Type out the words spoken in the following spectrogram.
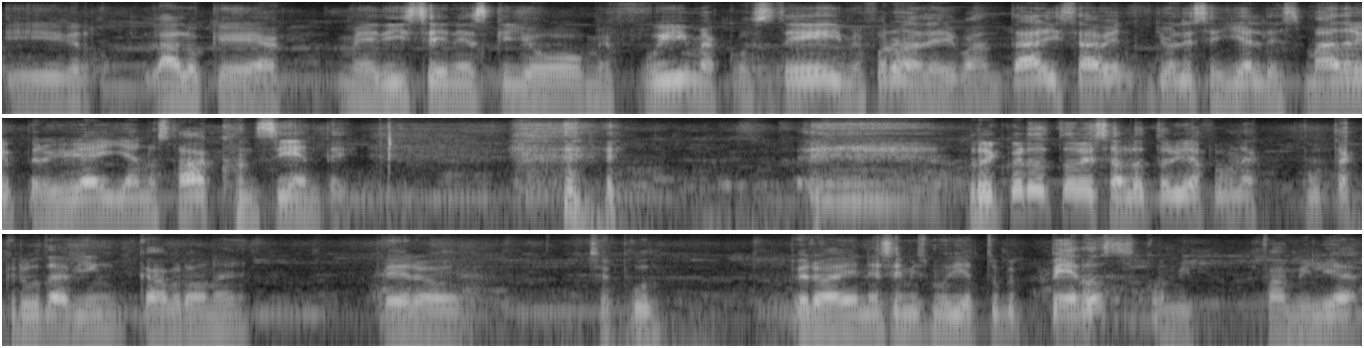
Y la, lo que me dicen es que yo me fui, me acosté y me fueron a levantar. Y saben, yo le seguía el desmadre, pero yo ahí ya no estaba consciente. Recuerdo todo eso, al otro día fue una puta cruda bien cabrona, pero se pudo. Pero en ese mismo día tuve pedos con mi familia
